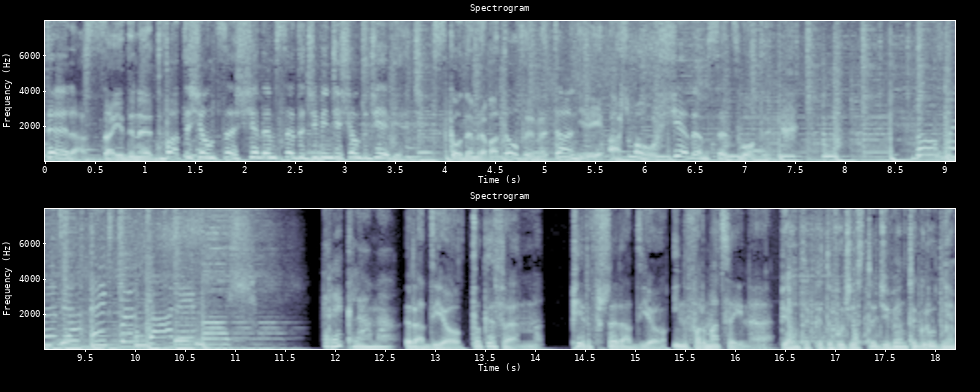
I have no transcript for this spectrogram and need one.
Teraz za jedyne 2799. Z kodem rabatowym taniej aż o 700 zł. Reklama. Radio TOK FM. Pierwsze radio informacyjne. Piątek 29 grudnia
